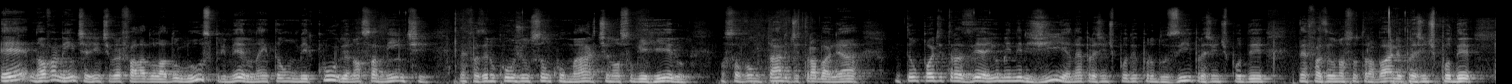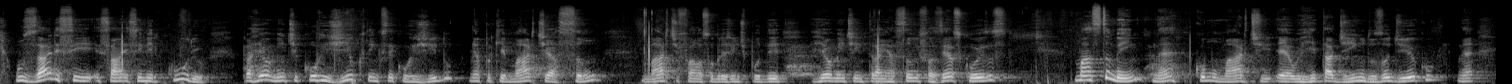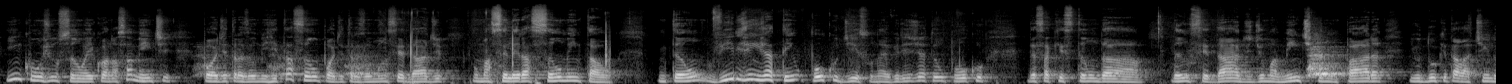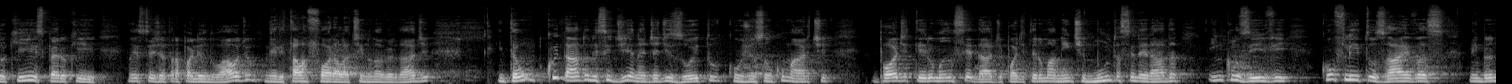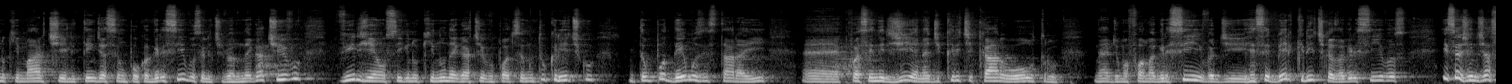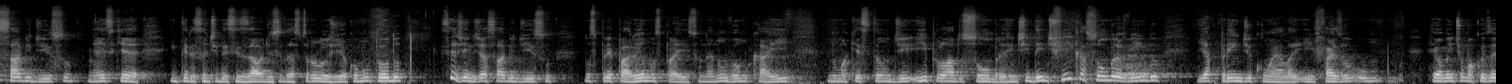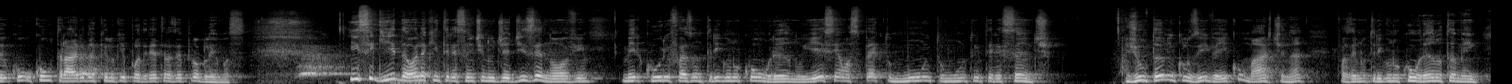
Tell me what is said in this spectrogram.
É, novamente, a gente vai falar do lado luz primeiro, né? então Mercúrio, a nossa mente, né, fazendo conjunção com Marte, nosso guerreiro, nossa vontade de trabalhar. Então pode trazer aí uma energia né, para a gente poder produzir, para a gente poder né, fazer o nosso trabalho, para a gente poder usar esse, essa, esse Mercúrio para realmente corrigir o que tem que ser corrigido, né, porque Marte é ação, Marte fala sobre a gente poder realmente entrar em ação e fazer as coisas, mas também, né, como Marte é o irritadinho do zodíaco, né, em conjunção aí com a nossa mente, pode trazer uma irritação, pode trazer uma ansiedade, uma aceleração mental. Então, Virgem já tem um pouco disso, né? Virgem já tem um pouco dessa questão da, da ansiedade, de uma mente que não para, e o Duque está latindo aqui, espero que não esteja atrapalhando o áudio, ele está lá fora latindo na verdade. Então, cuidado nesse dia, né, dia 18, conjunção com Marte, pode ter uma ansiedade, pode ter uma mente muito acelerada, inclusive conflitos, raivas. Lembrando que Marte ele tende a ser um pouco agressivo se ele estiver no negativo. Virgem é um signo que no negativo pode ser muito crítico. Então podemos estar aí é, com essa energia né, de criticar o outro né, de uma forma agressiva, de receber críticas agressivas. E se a gente já sabe disso, é isso que é interessante desses áudios e da astrologia como um todo, se a gente já sabe disso, nos preparamos para isso, né? não vamos cair numa questão de ir para o lado sombra. A gente identifica a sombra vindo e aprende com ela e faz o, realmente uma coisa, o contrário daquilo que poderia trazer problemas. Em seguida, olha que interessante, no dia 19, Mercúrio faz um trígono com Urano, e esse é um aspecto muito, muito interessante. Juntando inclusive aí com Marte, né? Fazendo um trígono com Urano também.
